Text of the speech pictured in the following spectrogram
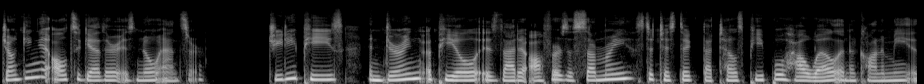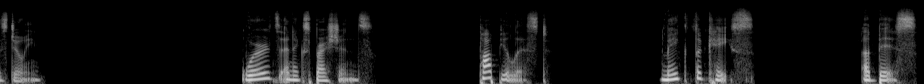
Junking it all together is no answer. GDP's enduring appeal is that it offers a summary statistic that tells people how well an economy is doing. Words and expressions. Populist, make the case, abyss,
